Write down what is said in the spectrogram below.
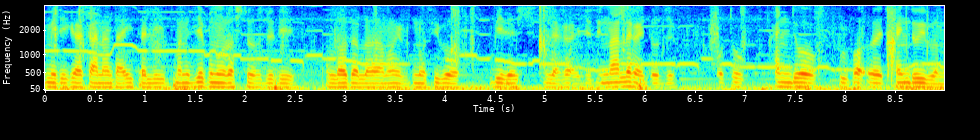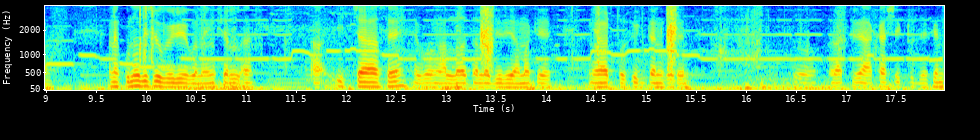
আমেরিকা, কানাডা, ইতালি মানে যে কোনো রাষ্ট্র যদি আল্লাহ তালা আমার নসিব বিদেশ লেখায়। যদি না লেখায়, তো যে অত খাদ্য খাদ্য হইব না। মানে কোনো কিছু হইব না ইনশাল্লাহ ইচ্ছা আছে এবং আল্লাহ তালা যদি আমাকে নেওয়ার তৌফিক দান করেন। তো রাত্রে আকাশ একটু দেখেন।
